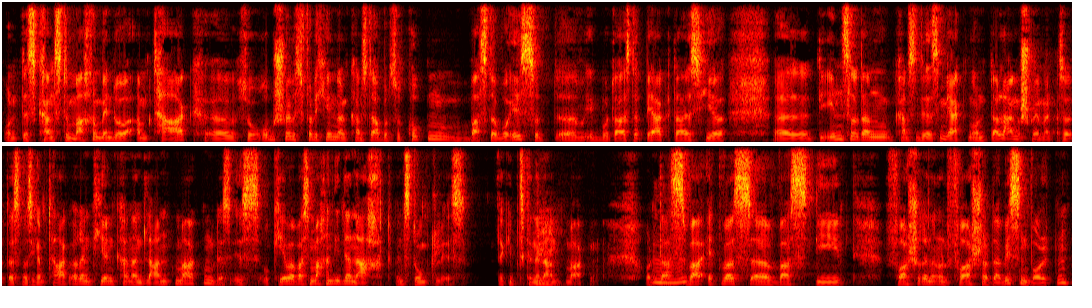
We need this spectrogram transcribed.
Und das kannst du machen, wenn du am Tag äh, so rumschwimmst vor dich hin, dann kannst du ab und zu gucken, was da wo ist und äh, irgendwo da ist der Berg, da ist hier äh, die Insel, dann kannst du dir das merken und da lang schwimmen. Also dass man sich am Tag orientieren kann an Landmarken, das ist okay, aber was machen die in der Nacht, wenn es dunkel ist? Da gibt es keine mhm. Landmarken. Und mhm. das war etwas, äh, was die Forscherinnen und Forscher da wissen wollten.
